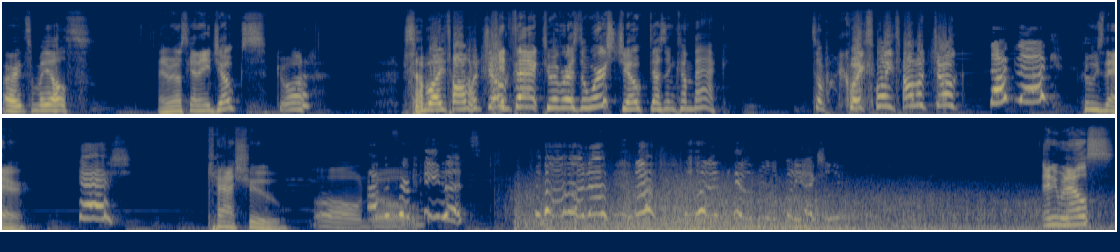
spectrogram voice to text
All right, somebody else. Anyone else got any jokes? Go on. Somebody tell him a joke. In fact, whoever has the worst joke doesn't come back. Somebody, quick, somebody tell him a joke. knock, knock. Who's there? Cash. Cashew. Oh no. I'm no. for peanuts. no, no, no. That was really funny, actually. Anyone else?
